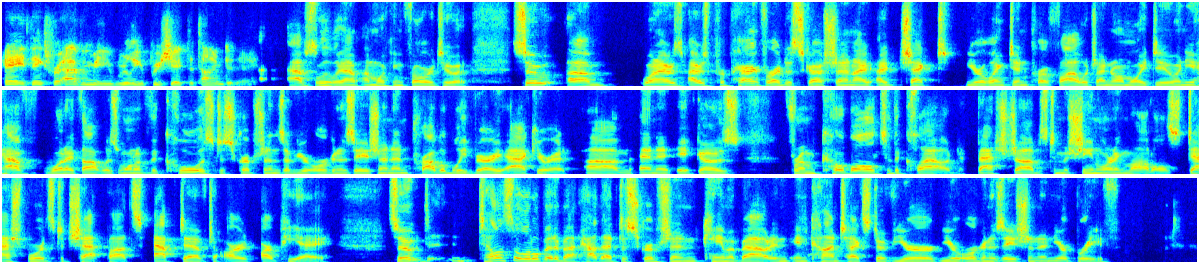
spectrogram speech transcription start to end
Hey, thanks for having me. Really appreciate the time today. Absolutely, I'm looking forward to it. So, um, when I was I was preparing for our discussion, I, I, checked your LinkedIn profile, which I normally do, and you have what I thought was one of the coolest descriptions of your organization, and probably very accurate. Um, and it, it goes from COBOL to the cloud, batch jobs to machine learning models, dashboards to chatbots, app dev to R- RPA. So, d- tell us a little bit about how that description came about in, in context of your your organization and your brief.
